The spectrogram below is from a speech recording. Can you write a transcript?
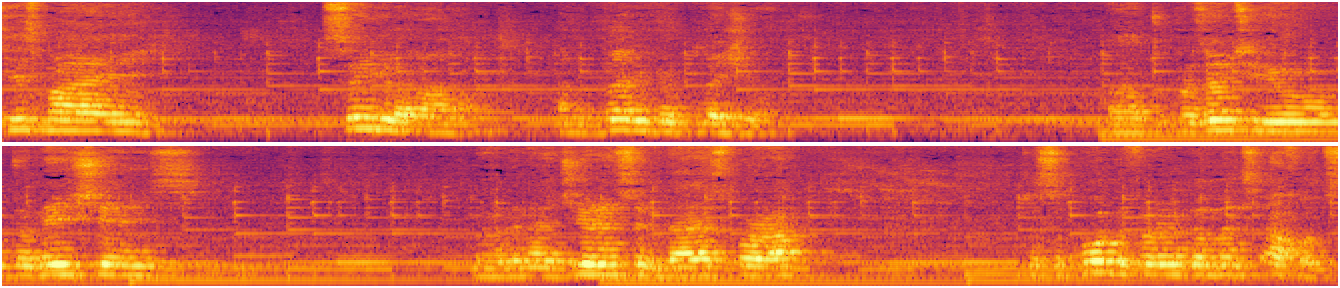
It is my singular honor and very good pleasure uh, to present to you donations by the Nigerians in diaspora to support the federal government's efforts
